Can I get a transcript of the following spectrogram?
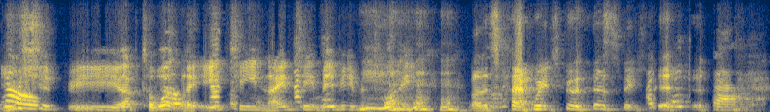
You no. should be up to what, like 18, 19, maybe even 20 by the time we do this again. I take it back.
